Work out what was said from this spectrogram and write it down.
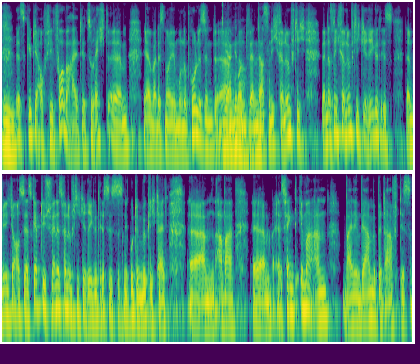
Mhm. Es gibt ja auch viel Vorbehalte, zu Recht, ähm, ja, weil es neue Monopole sind. Ähm, ja, genau. Und wenn das nicht vernünftig, wenn das nicht vernünftig geregelt ist, dann bin ich da auch sehr skeptisch. Wenn es vernünftig geregelt ist, ist es eine gute Möglichkeit. Ähm, aber ähm, es fängt immer an bei dem Wärmebedarf des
